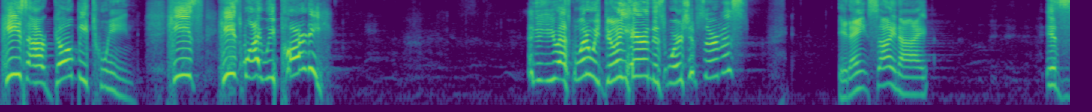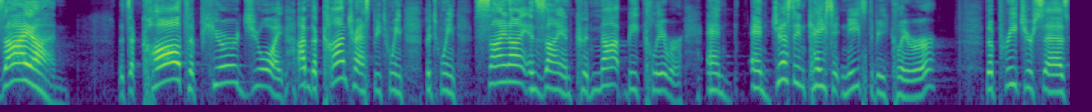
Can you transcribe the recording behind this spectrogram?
He's our go between. He's, he's why we party. And you ask, what are we doing here in this worship service? It ain't Sinai, it's Zion. It's a call to pure joy. I'm the contrast between, between Sinai and Zion could not be clearer. And, and just in case it needs to be clearer, the preacher says,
